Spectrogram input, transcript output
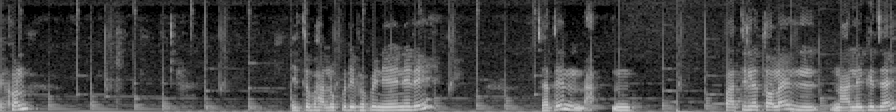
এখন এই তো ভালো করে এভাবে নেড়ে নেড়ে, যাতে পাতিলের তলায় না লেগে যায়।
